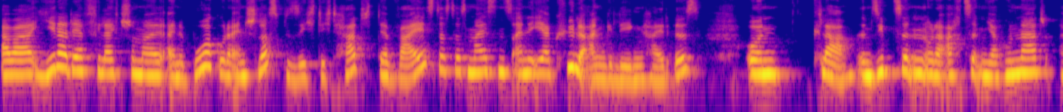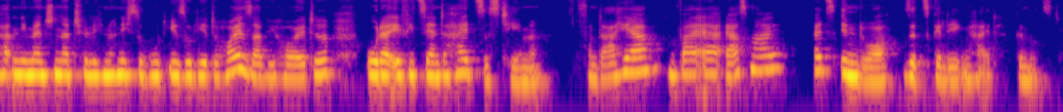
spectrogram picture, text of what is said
aber jeder, der vielleicht schon mal eine Burg oder ein Schloss besichtigt hat, der weiß, dass das meistens eine eher kühle Angelegenheit ist. Und klar, im 17. oder 18. Jahrhundert hatten die Menschen natürlich noch nicht so gut isolierte Häuser wie heute oder effiziente Heizsysteme. Von daher war er erstmal als Indoor-Sitzgelegenheit genutzt.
